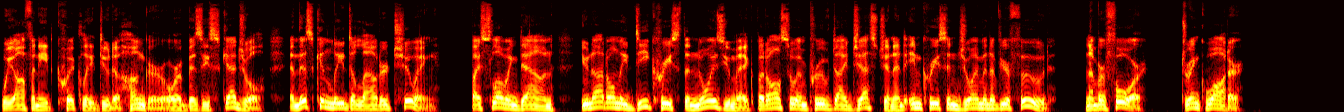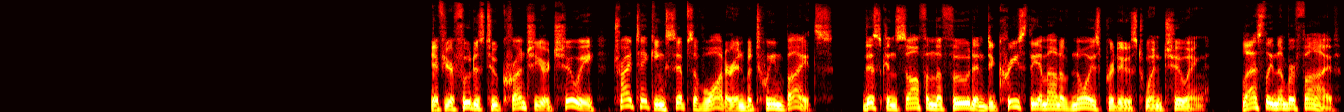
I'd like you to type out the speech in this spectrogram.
We often eat quickly due to hunger or a busy schedule, and this can lead to louder chewing. By slowing down, you not only decrease the noise you make, but also improve digestion and increase enjoyment of your food. Number four, drink water. If your food is too crunchy or chewy, try taking sips of water in between bites. This can soften the food and decrease the amount of noise produced when chewing. Lastly, number five,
